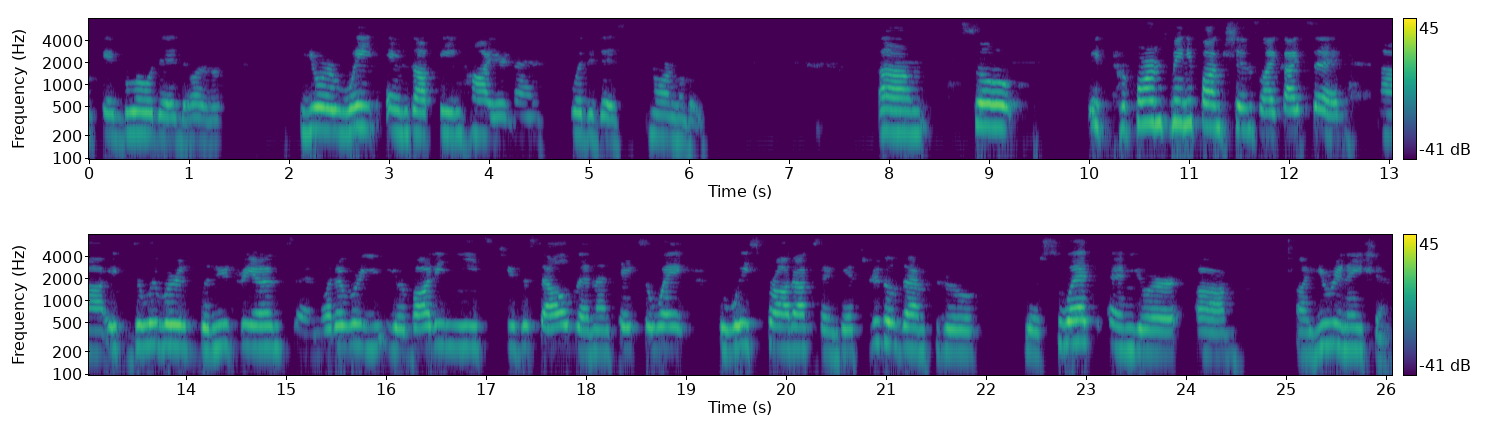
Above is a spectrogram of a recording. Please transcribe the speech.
okay, bloated or your weight ends up being higher than what it is normally. Um, so it performs many functions, like I said. Uh, it delivers the nutrients and whatever you, your body needs to the cells and then takes away the waste products and gets rid of them through your sweat and your um, uh, urination.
